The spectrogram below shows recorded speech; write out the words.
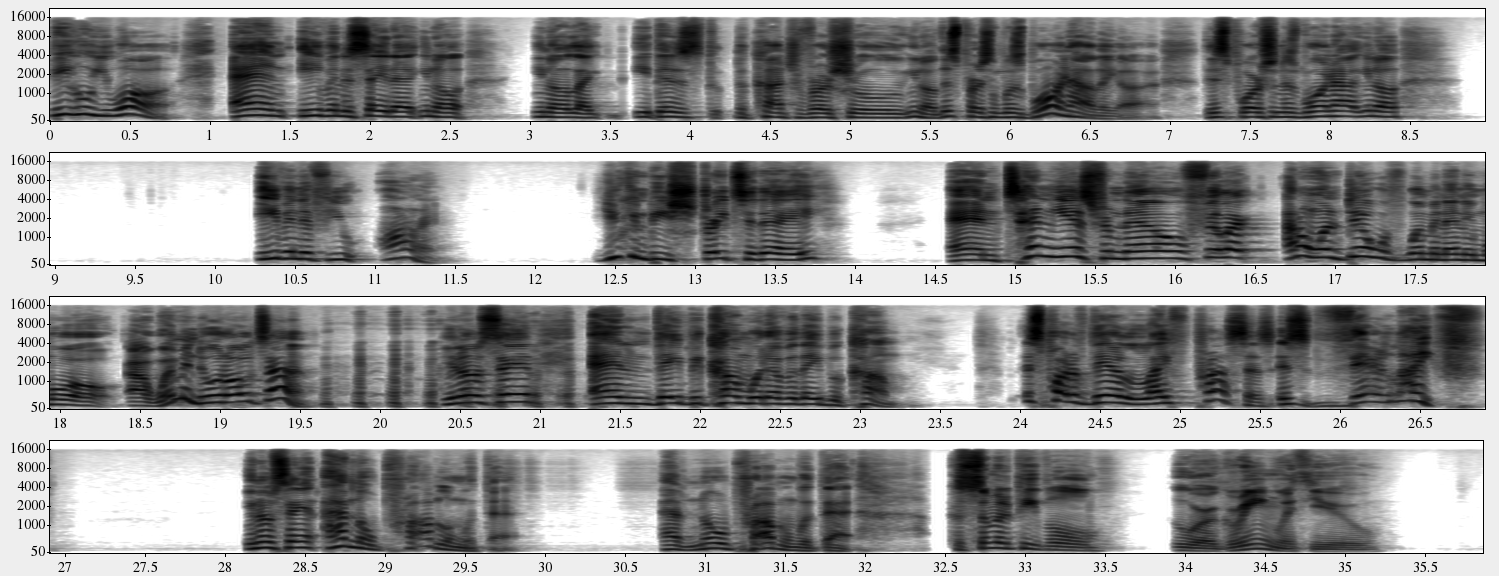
Be who you are. And even to say that, you know, you know, like there's the the controversial, you know, this person was born how they are. This person is born how, you know, even if you aren't, you can be straight today and 10 years from now feel like I don't want to deal with women anymore. Our women do it all the time. You know what I'm saying? And they become whatever they become. It's part of their life process. It's their life. You know what I'm saying? I have no problem with that. I have no problem with that. Because some of the people who were agreeing with you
